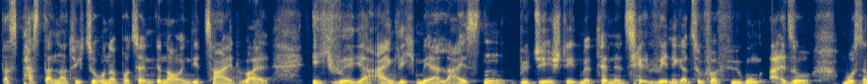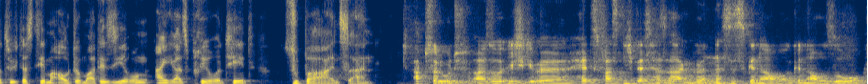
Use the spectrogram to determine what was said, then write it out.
das passt dann natürlich zu 100 Prozent genau in die Zeit, weil ich will ja eigentlich mehr leisten. Budget steht mir tendenziell weniger zur Verfügung. Also muss natürlich das Thema Automatisierung eigentlich als Priorität Super eins sein. Absolut. Also ich äh, hätte es fast nicht besser sagen können. Das ist genau, genau so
